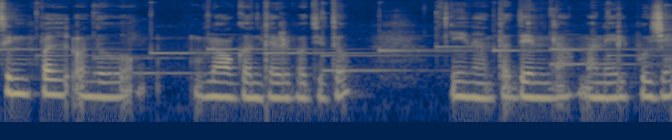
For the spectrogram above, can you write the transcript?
ಸಿಂಪಲ್ ಒಂದು ವ್ಲಾಗ್ ಅಂತ ಹೇಳ್ಬೋದು ಇದು. ಏನಂಥದ್ದೇನಿಲ್ಲ ಮನೇಲಿ ಪೂಜೆ,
